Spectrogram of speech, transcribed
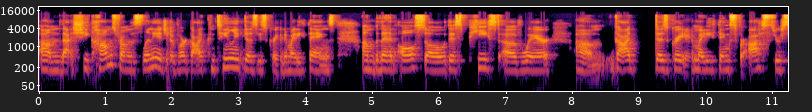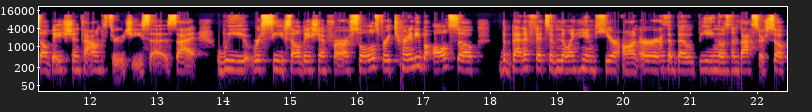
um, that she comes from, this lineage of where God continually does these great and mighty things. Um, but then also this piece of where um, God does great and mighty things for us through salvation found through Jesus, that we receive salvation for our souls for eternity, but also the benefits of knowing him here on earth about being those ambassadors. So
